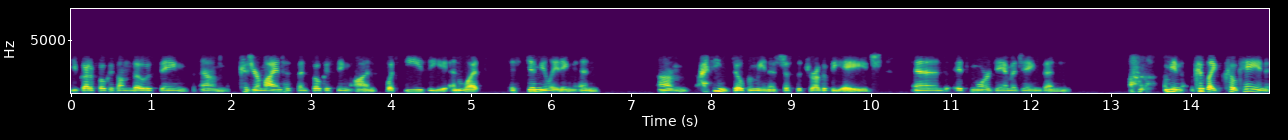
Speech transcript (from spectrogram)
you've got to focus on those things because your mind has been focusing on what's easy and what is stimulating. And um, I think dopamine is just the drug of the age, and it's more damaging than. I mean, because like cocaine,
